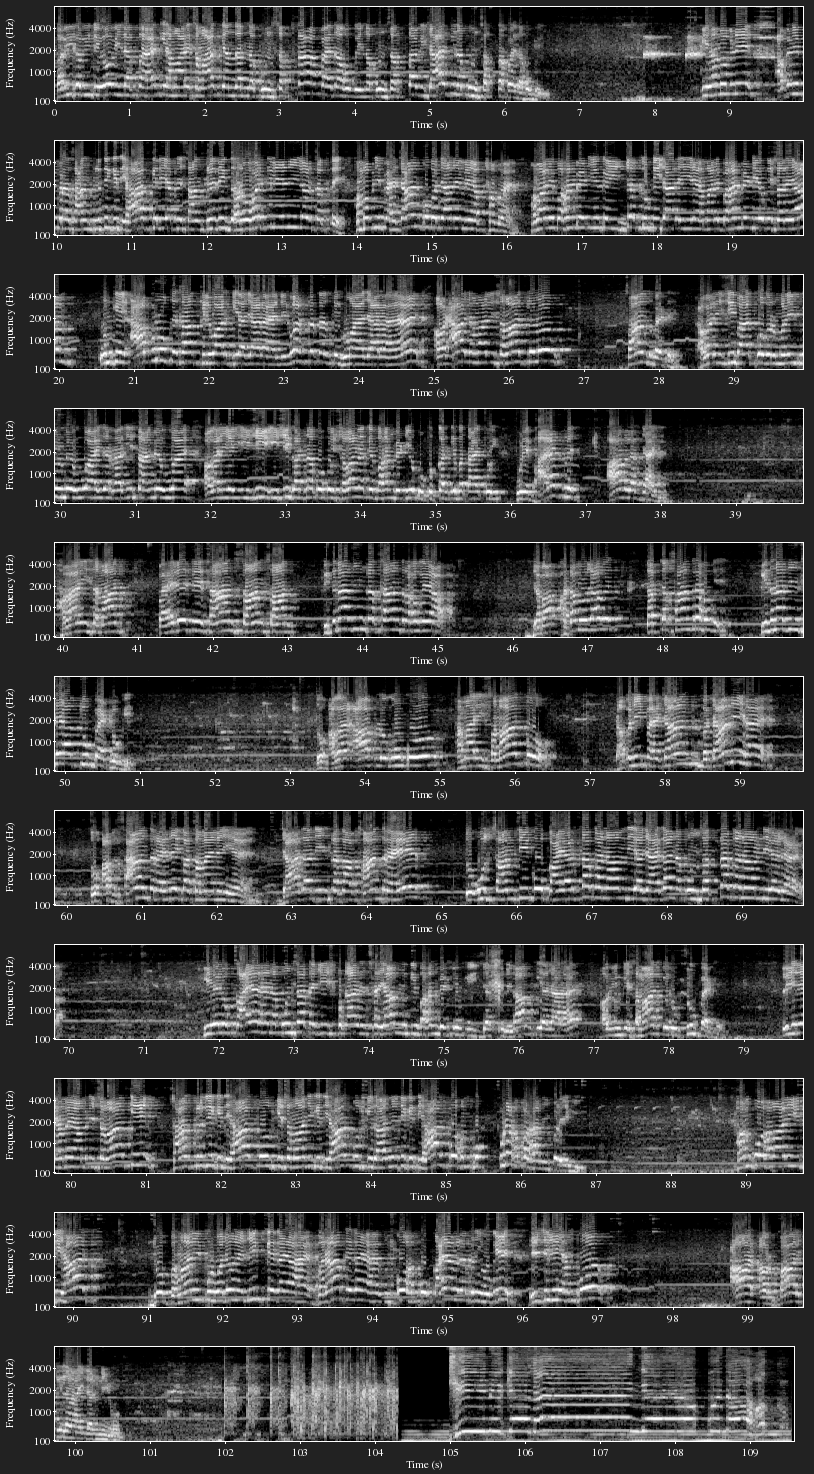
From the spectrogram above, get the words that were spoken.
कभी कभी तो यो भी लगता है कि हमारे समाज के अंदर नपुंसकता पैदा हो गई, नपुंसकता विचार की नपुंसकता पैदा हो गई। कि हम अपने अपने सांस्कृतिक इतिहास के लिए, अपने सांस्कृतिक धरोहर के लिए नहीं लड़ सकते। हम अपनी पहचान को बचाने में अक्षम हैं। हमारे बहन बेटियों की इज़्ज़त लुटी जा रही है। हमारे बहन बेटियों की सरेआम उनके आबरों के साथ खिलवाड़ किया जा रहा है। निर्वस्त्र करके घुमाया जा रहा है। और आज हमारे समाज के लोग शांत बैठे अगर इसी बात को अगर मणिपुर में हुआ है इधर राजस्थान में हुआ है, अगर ये इसी इसी घटना को कोई सवाल के बहन बेटियों को करके बताए, कोई पूरे भारत में आग लग जाएगी। हमारी समाज पहले से शांत शांत शांत। कितना दिन तक शांत रहोगे आप? जब आप खत्म हो जाओगे, तब तक शांत रहोगे। कितना दिन से आप चुप बैठोगे? तो अगर आप लोगों को, हमारी समाज को अपनी पहचान बचानी है तो अब शांत रहने का समय नहीं है। ज़्यादा दिन तक आप शांत रहे तो उस शांति को कायरता का नाम दिया जाएगा, नपुंसकता का नाम दिया जाएगा। कि ये लोग कायर है, नपुंसक है जी इस प्रकार से सरेआम इनकी बहन बेटियों की इज़्ज़त को नीलाम किया जा रहा है और इनके समाज के लोग चुप बैठे तो इसलिए हमें अपने समाज की, सांस्कृतिक इतिहास को, उसके सामाजिक इतिहास को, उसके राजनीतिक इतिहास को हमको पुनः पढ़ानी पड़ेगी। हमको हमारी इतिहास जो हमारी पूर्वजों ने लिख के गया है, बना के गया है, उसको हमको कायम रखनी होगी। इसलिए हमको आर और पार की लड़ाई लड़नी होगी। छीन के लेंगे अपना हक।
